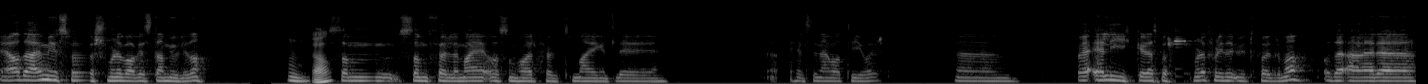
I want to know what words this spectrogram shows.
Ja, det er jo mye spørsmål hva hvis det er mulig, da. Ja. Som, som følger meg, og som har fulgt meg egentlig helt siden jeg var ti år. Eh, og jeg, liker det spørsmålet fordi det utfordrer meg. Og det er, eh,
